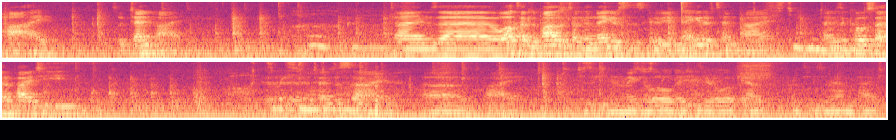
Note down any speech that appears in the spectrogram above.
pi, so ten pi. Times, uh, well, times the positive times the negative, so this is gonna be a negative ten pi. Times the cosine of pi t. uh, Times the sine of pi. Just to make it a little bit easier to look at, parentheses around the pi t.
